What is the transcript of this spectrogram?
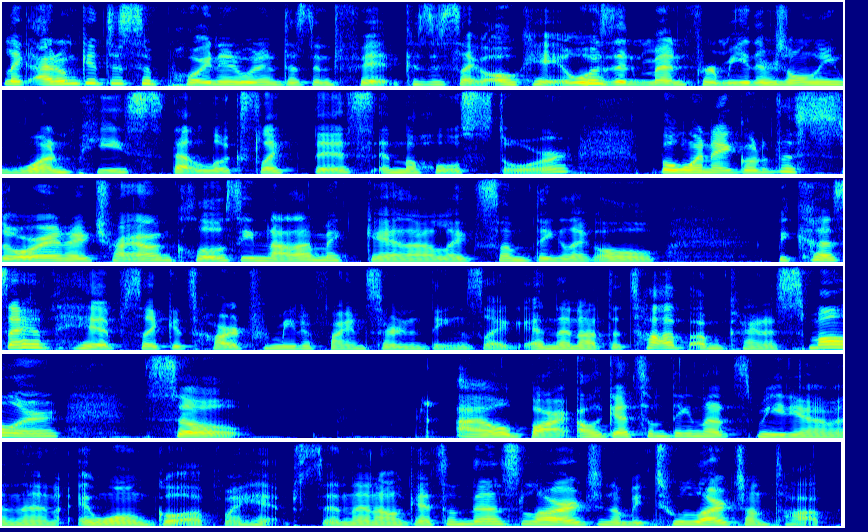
like, I don't get disappointed when it doesn't fit because it's like, okay, it wasn't meant for me. There's only one piece that looks like this in the whole store. But when I go to the store and I try on clothes, y nada me queda, like something like, oh, because I have hips, like, it's hard for me to find certain things. Like, and then at the top, I'm kind of smaller. So, I'll buy I'll get something that's medium and then it won't go up my hips. And then I'll get something that's large and it'll be too large on top.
